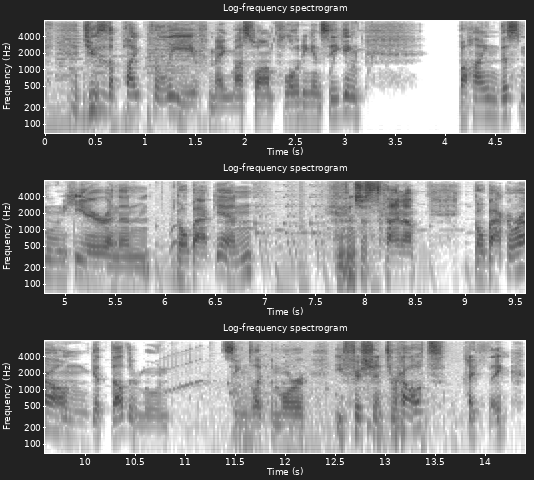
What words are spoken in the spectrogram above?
use the pipe to leave Magma Swamp floating and sinking behind this moon here, and then go back in. just kind of go back around, get the other moon. Seems like the more efficient route, I think.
